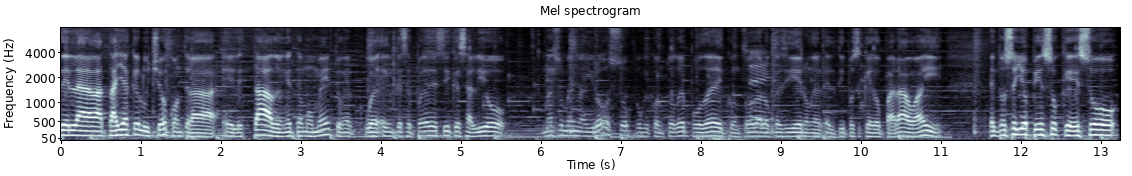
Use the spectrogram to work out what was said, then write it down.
de la batalla que luchó contra el Estado en este momento, en el, que se puede decir que salió más o menos airoso, porque con todo el poder, con todo lo que hicieron, el tipo se quedó parado ahí. Entonces yo pienso que eso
